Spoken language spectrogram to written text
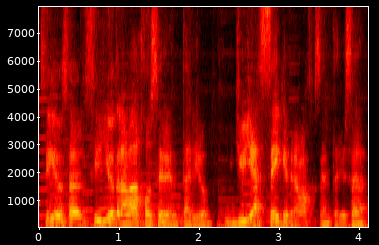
sí, o sea, si yo trabajo sedentario, yo ya sé que trabajo sedentario. O sea,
